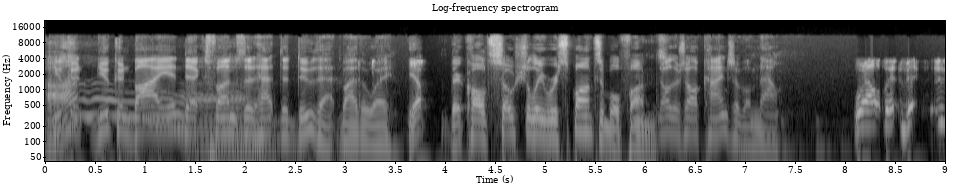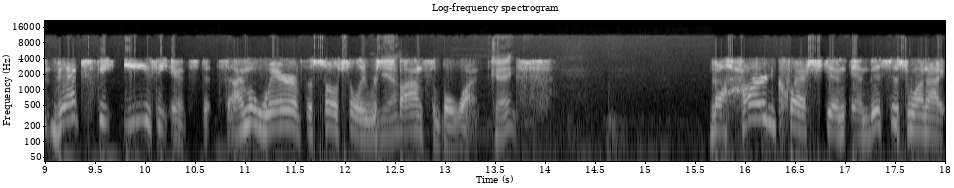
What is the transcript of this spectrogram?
You can you can buy index funds that had to do that. By the way, Yep. They're called socially responsible funds. no, there's all kinds of them now. Well, th- th- that's the easy instance. I'm aware of the socially Yeah. responsible one. Okay, The hard question, and this is one I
